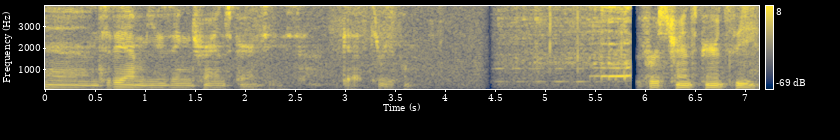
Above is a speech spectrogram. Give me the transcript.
And today I'm using transparencies. Got three of them. The first transparency,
